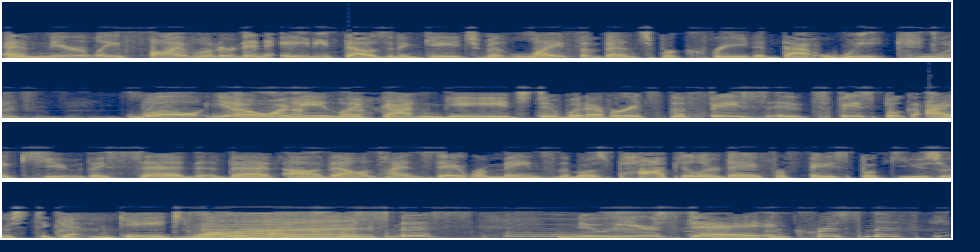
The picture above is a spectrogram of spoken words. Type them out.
and nearly 580,000 engagement life events were created that week. Life events. Well, you know, I mean, like got engaged, did whatever. It's the face. It's Facebook IQ. They said that uh, Valentine's Day remains the most popular day for Facebook users to get engaged, followed by Christmas, New Year's Day, and Christmas Eve.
